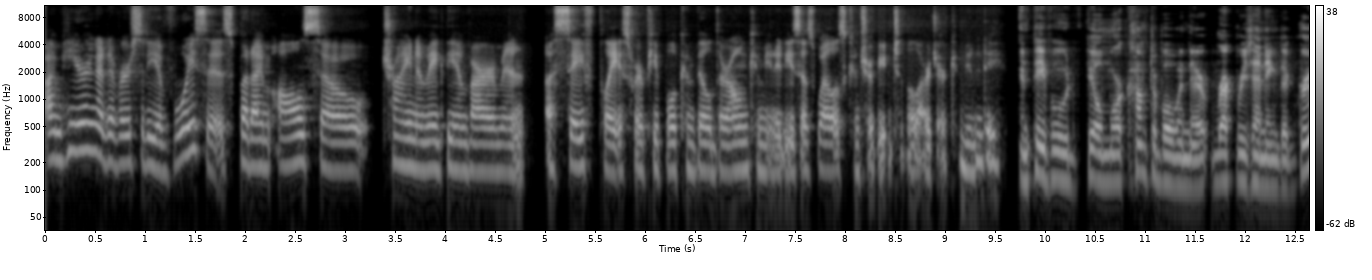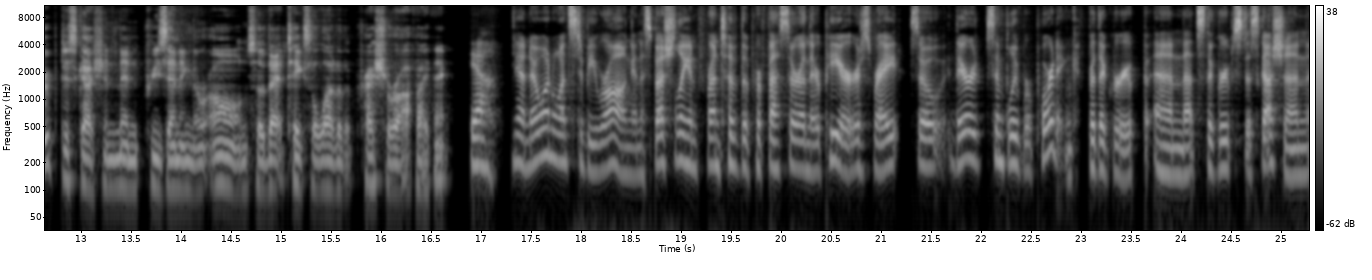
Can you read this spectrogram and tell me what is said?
I'm hearing a diversity of voices, but I'm also trying to make the environment a safe place where people can build their own communities as well as contribute to the larger community. And people would feel more comfortable when they're representing the group discussion than presenting their own. So that takes a lot of the pressure off, I think. Yeah. Yeah, no one wants to be wrong, and especially in front of the professor and their peers, right? So they're simply reporting for the group, and that's the group's discussion.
